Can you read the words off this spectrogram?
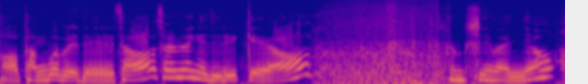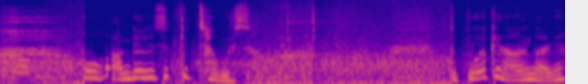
어, 방법에 대해서 설명해 드릴게요. 잠시만요. 어, 안경이 습기 차고 있어. 또 뿌옇게 나오는 거 아니야?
